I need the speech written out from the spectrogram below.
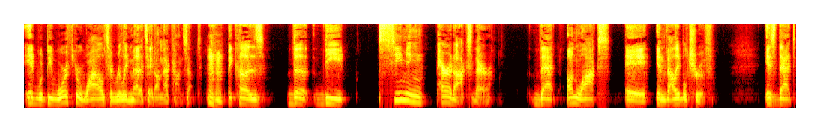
it would be worth your while to really meditate on that concept mm-hmm. because the the seeming paradox there that unlocks a invaluable truth is that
